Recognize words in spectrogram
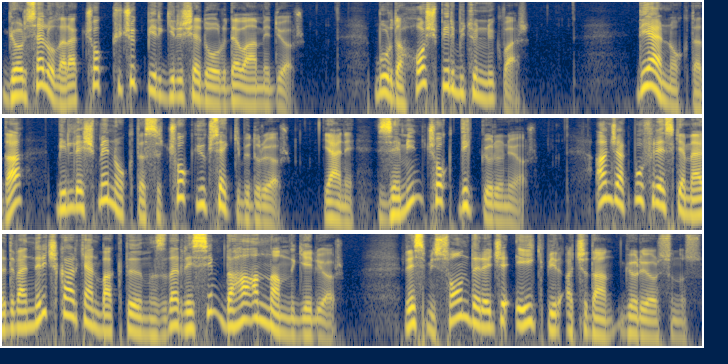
görsel olarak çok küçük bir girişe doğru devam ediyor. Burada hoş bir bütünlük var. Diğer noktada birleşme noktası çok yüksek gibi duruyor. Yani zemin çok dik görünüyor. Ancak bu freske merdivenleri çıkarken baktığınızda resim daha anlamlı geliyor. Resmi son derece eğik bir açıdan görüyorsunuz.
